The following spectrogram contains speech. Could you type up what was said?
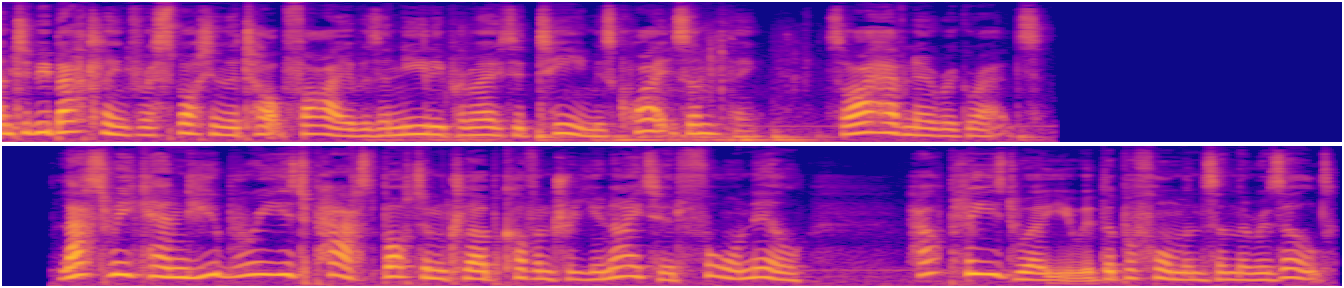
and to be battling for a spot in the top five as a newly promoted team is quite something, so I have no regrets. Last weekend, you breezed past bottom club Coventry United 4 0. How pleased were you with the performance and the result?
